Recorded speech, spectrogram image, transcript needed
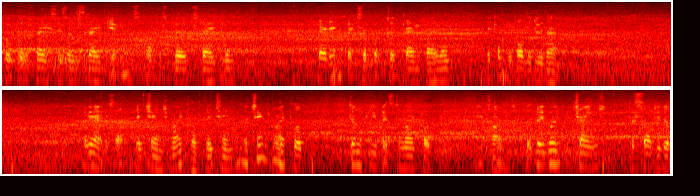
put the faces and stadiums, Oxford Stadium. They didn't fix the fucked up gameplay then. They couldn't be bothered with that. Have you noticed that? They changed my club, they changed, they changed my club, done a few bits to my club a few times, but they won't change sodded up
